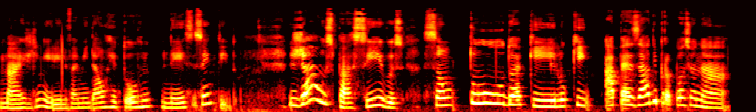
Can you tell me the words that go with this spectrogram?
Mais dinheiro, ele vai me dar um retorno nesse sentido. Já os passivos são tudo aquilo que, apesar de proporcionar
